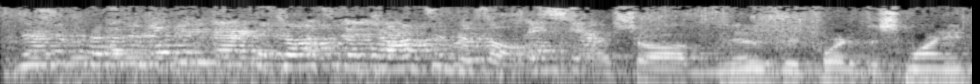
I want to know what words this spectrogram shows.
Mr. President, what do you think the Johnson & Johnson results? I saw the news reported this morning.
